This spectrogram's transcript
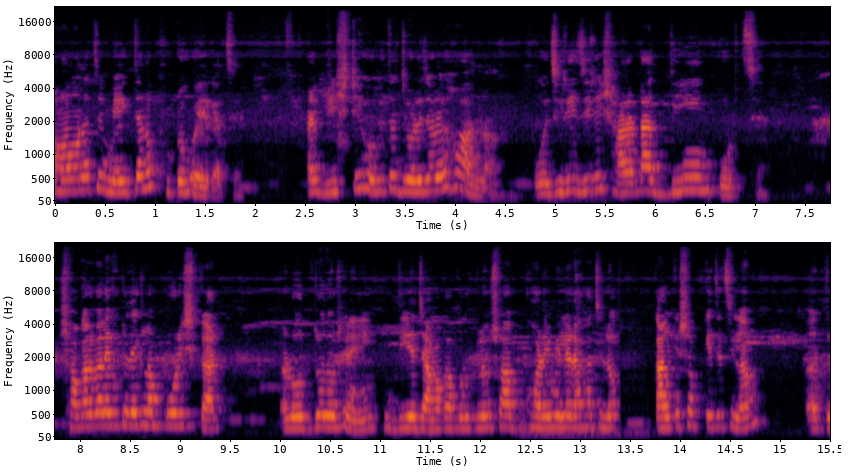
আমার মনে হচ্ছে মেঘ যেন ফুটো হয়ে গেছে। আর বৃষ্টি হবি তো জোরে জোরে হয় না। ও ঝিরিঝিরি সারাটা দিন পড়ছে। সকালবেলায় উঠে দেখলাম পরিষ্কার। রৌদ্র ওঠেনি। দিয়ে জামা কাপড়গুলো সব ঘরে মেলে রাখা ছিল। কালকে সব কেচেছিলাম তো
